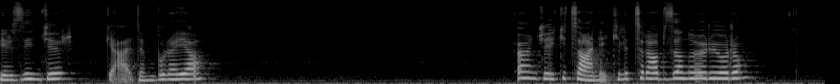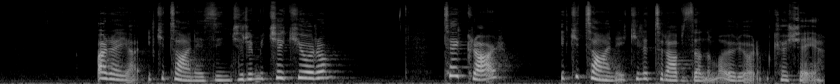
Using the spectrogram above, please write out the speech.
Bir zincir geldim buraya. Önce iki tane ikili trabzan örüyorum. Araya iki tane zincirimi çekiyorum. Tekrar iki tane ikili trabzanımı örüyorum köşeye.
